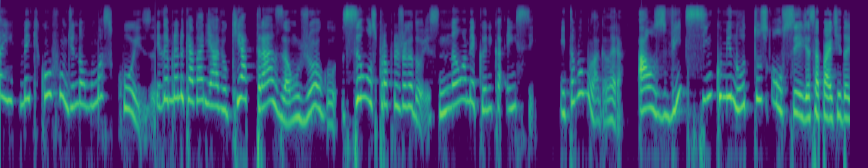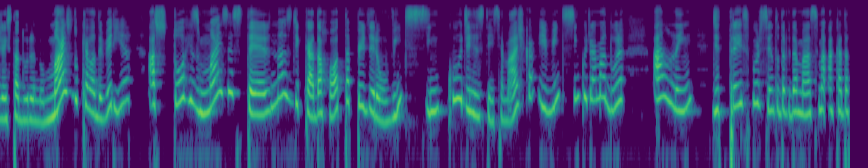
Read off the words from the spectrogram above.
aí meio que confundindo algumas coisas. E lembrando que a variável que atrasa um jogo são os próprios jogadores, não a mecânica em si. Então vamos lá, galera. Aos 25 minutos, ou seja, essa partida já está durando mais do que ela deveria, as torres mais externas de cada rota perderão 25 de resistência mágica e 25 de armadura, além de 3% da vida máxima a cada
